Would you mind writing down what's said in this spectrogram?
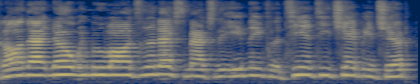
And on that note, we move on to the next match of the evening for the TNT Championship.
